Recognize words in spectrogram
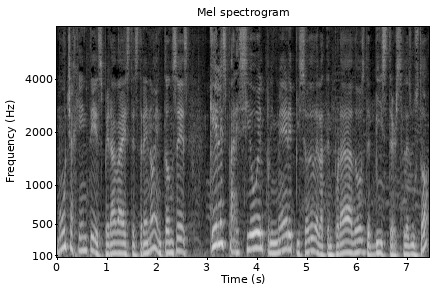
mucha gente esperaba este estreno. Entonces, ¿qué les pareció el primer episodio de la temporada 2 de Beasters? ¿Les gustó?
